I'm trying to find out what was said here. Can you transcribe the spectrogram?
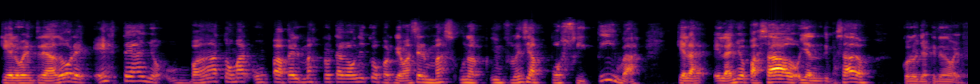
que los entrenadores este año van a tomar un papel más protagónico porque va a ser más una influencia positiva que el año pasado y el antepasado con los Yankees de Nueva.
